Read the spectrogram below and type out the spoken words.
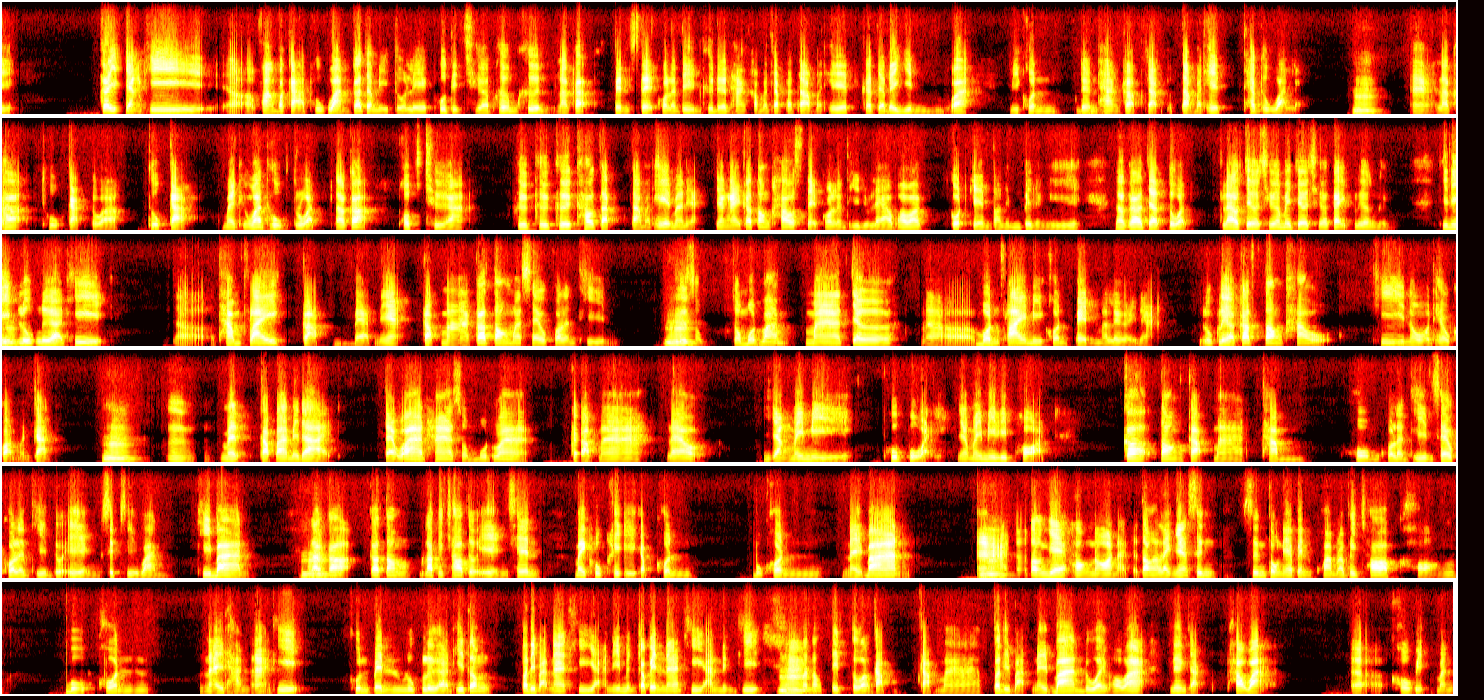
ก็อย่างที่เอ่อฟังประกาศทุกวันก็จะมีตัวเลขผู้ติดเชื้อเพิ่มขึ้น แล้วก็เป็นสเต e ควอลันตีนคือเดินทางกลับมาจากต่างประเทศ ก็จะได้ยินว่ามีคนเดินทางกลับจากต่างประเทศแทบทุกวันแหละ อืม อ่าแล้วก็ถูกกักตัว ถูกกัก หมายถึงว่าถูกตรวจ แล้วก็พบเชื้อ คือคือคือเข้าจากต่างประเทศมาเนี่ยยังไงก็ต้องเข้า state quarantine อยู่แล้ว เพราะว่ากฎเกณฑ์ตอนนี้มันเป็นอย่างนี้ แล้วก็จะตรวจแล้วเจอเชื้อไม่เจอเชื้อก็อีกเรื่องหนึ่งทีนี้ลูกเรือที่ทำ flight กลับแบบเนี้ยกลับมาก็ต้องมา self quarantine คือสมสมมติว่ามาเจอบน flight มีคนเป็นมาเลยเนี่ย ลูกเรือก็ต้องเข้า ที่ Novotel ก่อนเหมือนกัน อืม อืม ไม่กลับบ้านไม่ได้ แต่ว่าถ้าสมมุติว่ากลับมาแล้วยังไม่มีผู้ป่วย ยังไม่มี report ก็ต้องกลับมาทำ home quarantine self quarantine ตัวเอง 14 วันที่บ้าน แล้วก็ก็ต้องรับผิดชอบตัวเอง เช่น ไม่คลุกคลีกับคนบุคคลในบ้านอาจจะต้องแยกห้องนอนอาจจะต้องอะไรเงี้ย ซึ่ง ซึ่งตรงนี้เป็นความรับผิดชอบของบุคคลในฐานะที่คุณเป็นลูกเรือที่ต้องปฏิบัติหน้าที่อันนี้มันก็เป็นหน้าที่อันหนึ่งที่มันต้องติดตัวกับกลับมาปฏิบัติในบ้านด้วย เพราะว่าเนื่องจากภาวะเอ่อโควิดมัน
